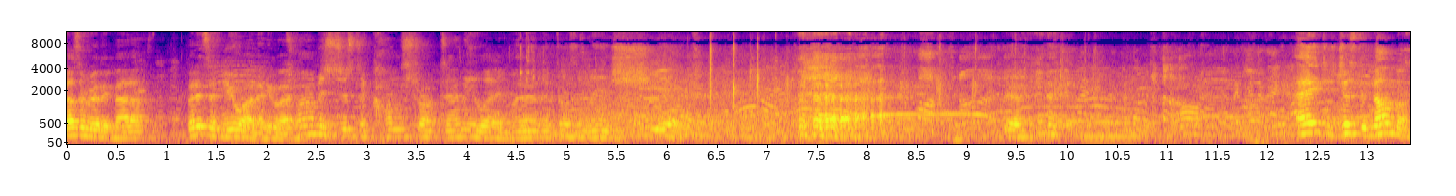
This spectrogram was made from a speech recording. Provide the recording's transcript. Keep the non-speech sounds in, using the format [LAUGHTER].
Doesn't really matter. But it's a new one anyway. Time is just a construct anyway, man. It doesn't mean shit. yeah. [LAUGHS] Age is just a number.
